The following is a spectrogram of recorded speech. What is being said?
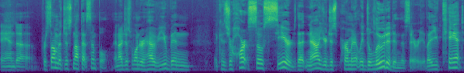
And uh, for some, it's just not that simple. And I just wonder have you been because your heart's so seared that now you're just permanently deluded in this area, that you can't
